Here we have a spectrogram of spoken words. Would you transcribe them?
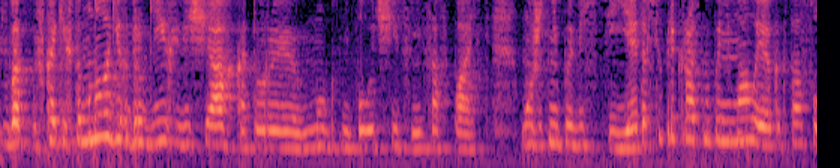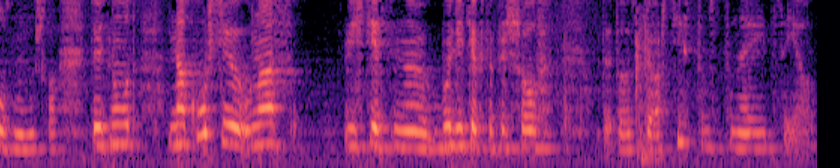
в каких-то многих других вещах, которые могут не получиться, не совпасть, может не повести. Я это все прекрасно понимала, я как-то осознанно шла. То есть, ну вот на курсе у нас, естественно, были те, кто пришел вот это вот все артистом становиться. Я вот,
